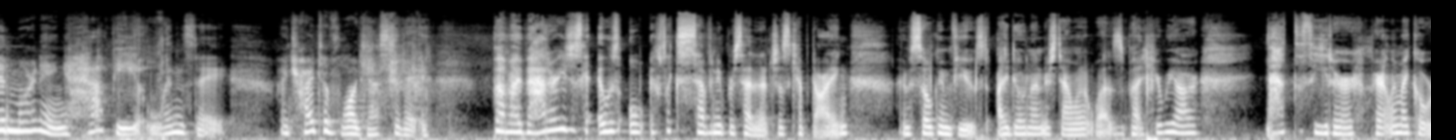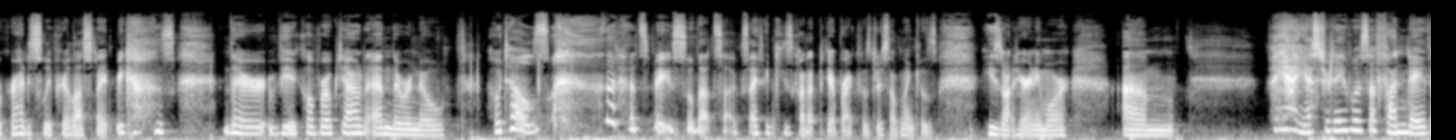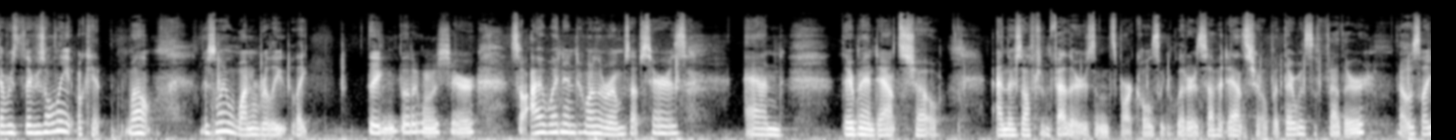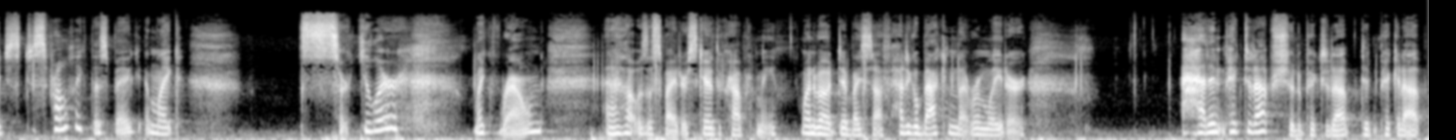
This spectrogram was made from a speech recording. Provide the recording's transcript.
Good morning. Happy Wednesday. I tried to vlog yesterday, but my battery just it was oh, it was like 70% and it just kept dying. I'm so confused. I don't understand what it was, but here we are at the theater. Apparently my coworker had to sleep here last night because their vehicle broke down and there were no hotels that had space, so that sucks. I think he's gone out to get breakfast or something cuz he's not here anymore. Um but yeah, yesterday was a fun day. There was there was only okay, well, there's only one really like thing that I want to share. So I went into one of the rooms upstairs and there had been a dance show. And there's often feathers and sparkles and glitter and stuff at dance show, but there was a feather that was like just, just probably like this big and like circular, like round. And I thought it was a spider, scared the crap out of me. Went about, did my stuff, had to go back into that room later hadn't picked it up, should have picked it up, didn't pick it up.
